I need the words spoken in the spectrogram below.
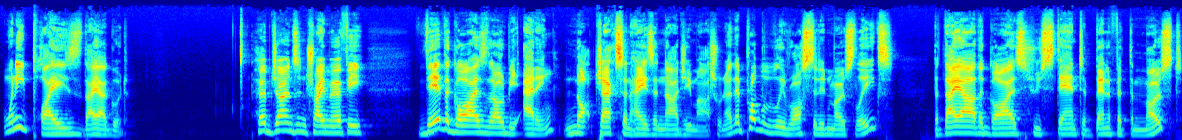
when he plays, they are good. Herb Jones and Trey Murphy, they're the guys that I would be adding, not Jaxson Hayes and Naji Marshall. Now, they're probably rostered in most leagues, but they are the guys who stand to benefit the most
